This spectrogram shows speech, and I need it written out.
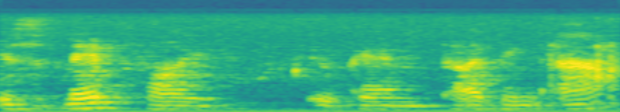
Is name file you can type in app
